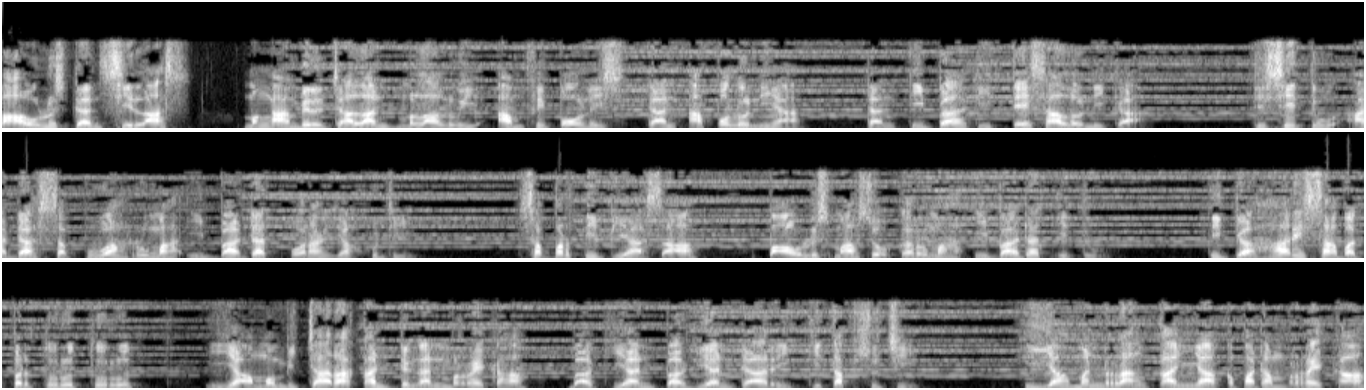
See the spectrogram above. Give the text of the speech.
Paulus dan Silas mengambil jalan melalui Amphipolis dan Apolonia dan tiba di Tesalonika. Di situ ada sebuah rumah ibadat orang Yahudi. Seperti biasa, Paulus masuk ke rumah ibadat itu. Tiga hari sabat berturut-turut, ia membicarakan dengan mereka bagian-bagian dari kitab suci. Ia menerangkannya kepada mereka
